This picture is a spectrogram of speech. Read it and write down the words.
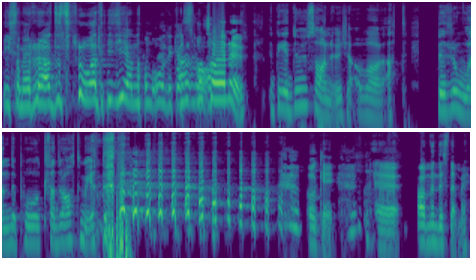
i som en röd tråd genom olika svar. vad sa jag nu? Det du sa nu Xiao, var att beroende på kvadratmeter. Okej. Eh, ja, men det stämmer.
